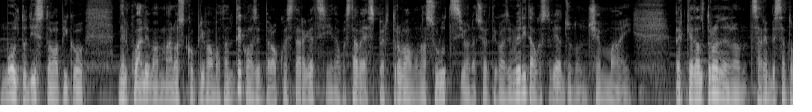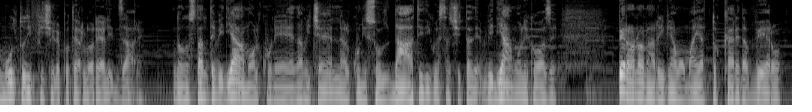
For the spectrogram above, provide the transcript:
molto distopico nel quale man mano scoprivamo tante cose però questa ragazzina, questa Vesper trovava una soluzione a certe cose. In verità questo viaggio non c'è mai perché d'altronde non, sarebbe stato molto difficile poterlo realizzare. Nonostante vediamo alcune navicelle alcuni soldati di questa città vediamo le cose però non arriviamo mai a toccare davvero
